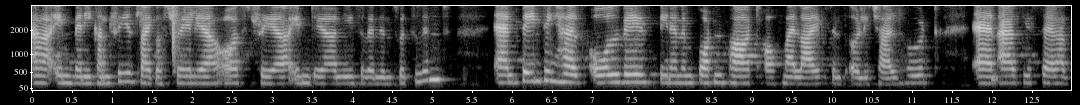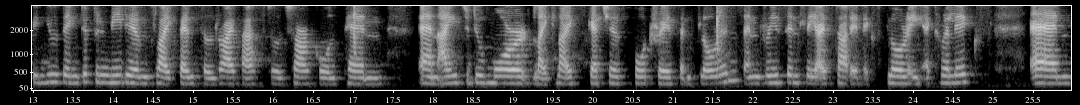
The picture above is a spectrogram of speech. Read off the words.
uh, in many countries like Australia, Austria, India, New Zealand, and Switzerland. And painting has always been an important part of my life since early childhood. And as you said, I've been using different mediums like pencil, dry pastel, charcoal, pen. And I used to do more like life sketches, portraits, and florins. And recently I started exploring acrylics. And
